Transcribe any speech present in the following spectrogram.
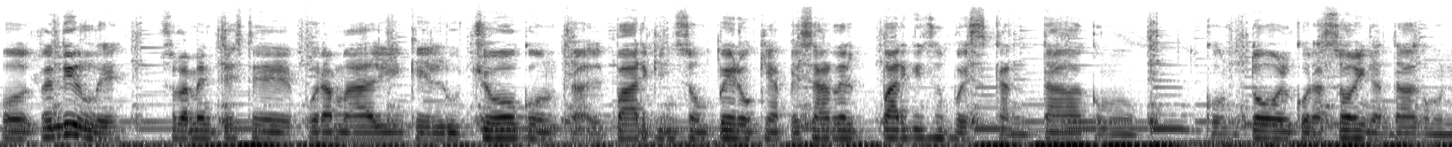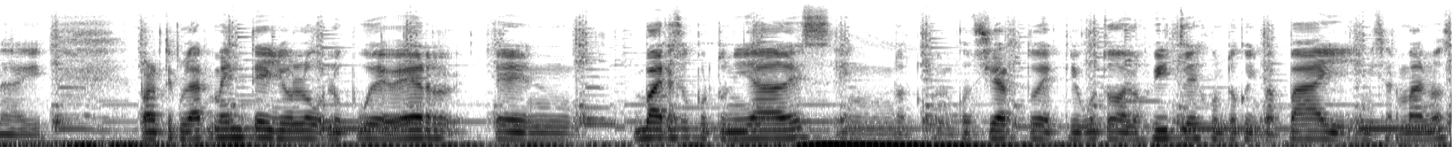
o rendirle solamente este programa a alguien que luchó contra el Parkinson, pero que a pesar del Parkinson pues cantaba como con todo el corazón y cantaba como nadie. Particularmente yo lo, lo pude ver en varias oportunidades, en, en concierto de tributo a los Beatles junto con mi papá y, y mis hermanos.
